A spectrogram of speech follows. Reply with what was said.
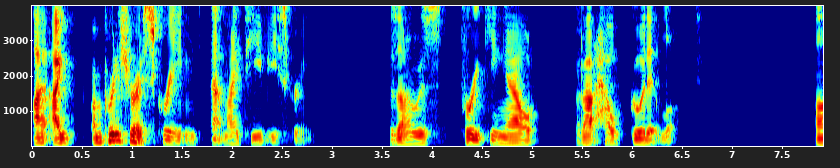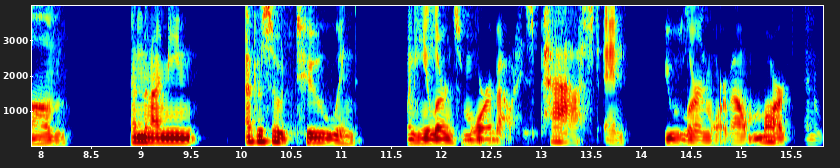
I, I I'm pretty sure I screamed at my TV screen because I was freaking out about how good it looked. Um, and then I mean, episode two when when he learns more about his past and you learn more about Mark and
